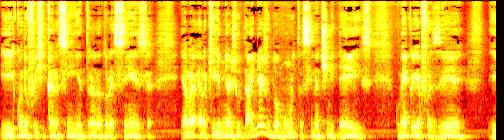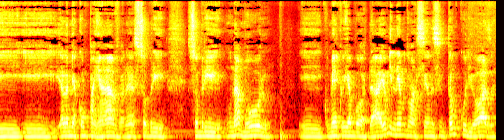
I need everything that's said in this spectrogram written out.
E quando eu fui ficando assim, entrando na adolescência, ela, ela queria me ajudar e me ajudou muito, assim, na timidez, como é que eu ia fazer. E, e ela me acompanhava, né, sobre, sobre o namoro e como é que eu ia abordar. Eu me lembro de uma cena assim tão curiosa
